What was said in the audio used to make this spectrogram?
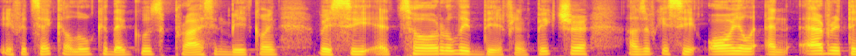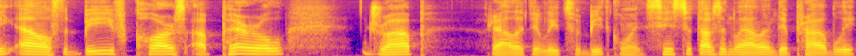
if you take a look at the goods price in Bitcoin, we see a totally different picture. As you can see, oil and everything else, beef, cars, apparel, drop relatively to Bitcoin. Since 2011, they're probably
